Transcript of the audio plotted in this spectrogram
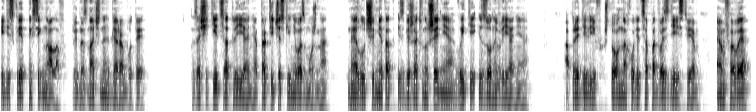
и дискретных сигналов, предназначенных для работы. Защититься от влияния практически невозможно. Наилучший метод избежать внушения выйти из зоны влияния. Определив, что он находится под воздействием МФВ,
